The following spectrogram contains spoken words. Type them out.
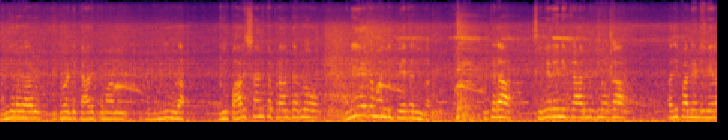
మంజుల గారు ఇటువంటి కార్యక్రమాలు ఇక ముందు కూడా ఈ పారిశ్రామిక ప్రాంతంలో అనేక మంది పేదలు ఉన్నారు. ఇక్కడ సింగరేణి కార్మికులు ఒక పది పన్నెండు వేల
